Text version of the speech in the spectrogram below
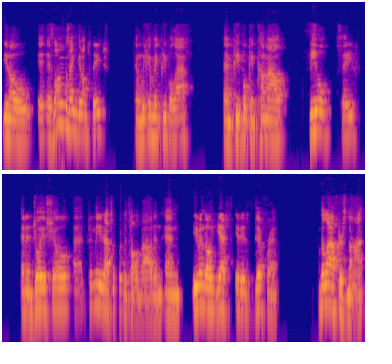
you know, as long as I can get on stage and we can make people laugh and people can come out, feel safe, and enjoy a show, uh, to me, that's what it's all about. And and even though yes, it is different, the laughter's not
